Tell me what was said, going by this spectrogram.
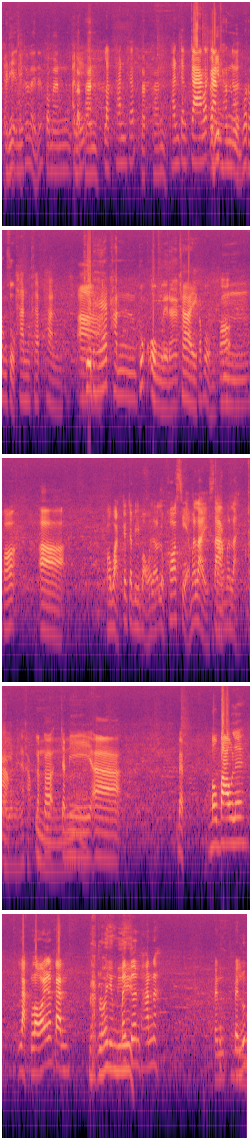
จะอันนี้ใกล้ๆอันนี้เท่าไหร่นะประมาณอันหลันี้กพันหลักพันครับหลักพันพันกลางๆแล้วอันกันนี้ทันหลวงพ่อทองสุขทันครับทันา คือแท้ทันทุกองค์เลยนะ ใช่ครับผม เพราะอืม เพราะอ่าประวัติก็จะมีบอกไว้แล้วหลวงพ่อเสียเมื่อไหร่สร้างครับเมื่อไหร่ครัอะบไรอย่างเงี้ยนะครับ แล้วก็อืม จะมีอ่าแบบเบาๆเลย หลักร้อยแล้วกัน หลักร้อยยังมี ไม่เกินพันนะ เป็นเป็นรุ่น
